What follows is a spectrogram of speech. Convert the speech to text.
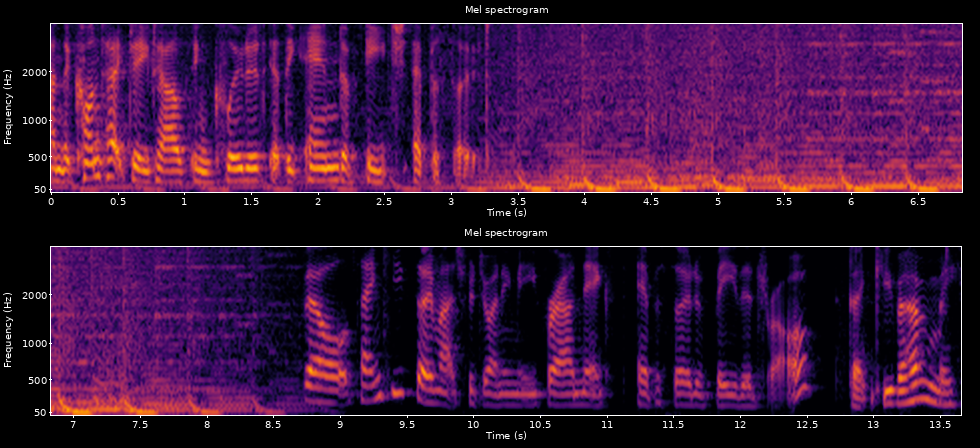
and the contact details included at the end of each episode. Belle, thank you so much for joining me for our next episode of Be the Drop. Thank you for having me.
